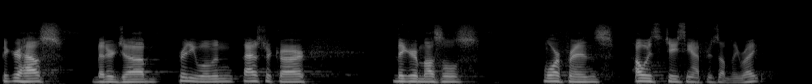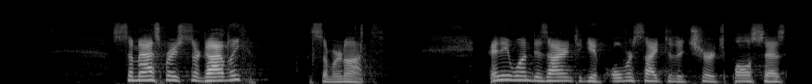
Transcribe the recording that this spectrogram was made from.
bigger house, better job, pretty woman, faster car, bigger muscles, more friends, always chasing after something, right? Some aspirations are godly, some are not. Anyone desiring to give oversight to the church, Paul says,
